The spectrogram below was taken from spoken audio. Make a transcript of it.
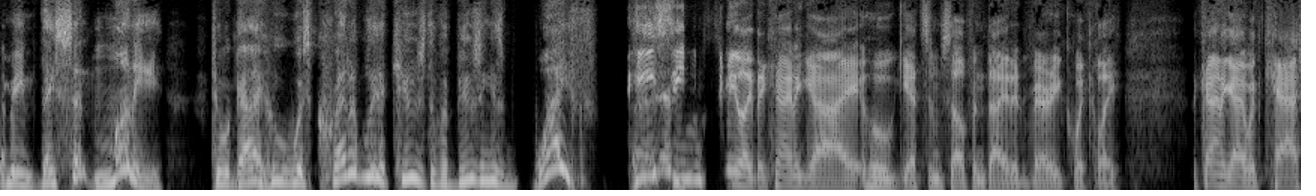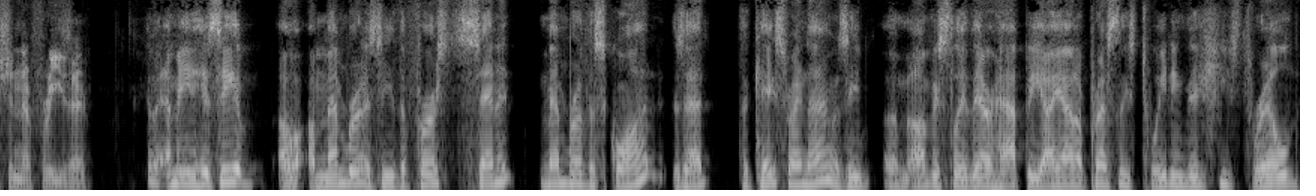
I mean, they sent money to a guy who was credibly accused of abusing his wife. He uh, seems to me like the kind of guy who gets himself indicted very quickly. The kind of guy with cash in the freezer. I mean, is he a, a, member? Is he the first Senate member of the squad? Is that the case right now? Is he um, obviously they're happy? Ayanna Pressley's tweeting that she's thrilled.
